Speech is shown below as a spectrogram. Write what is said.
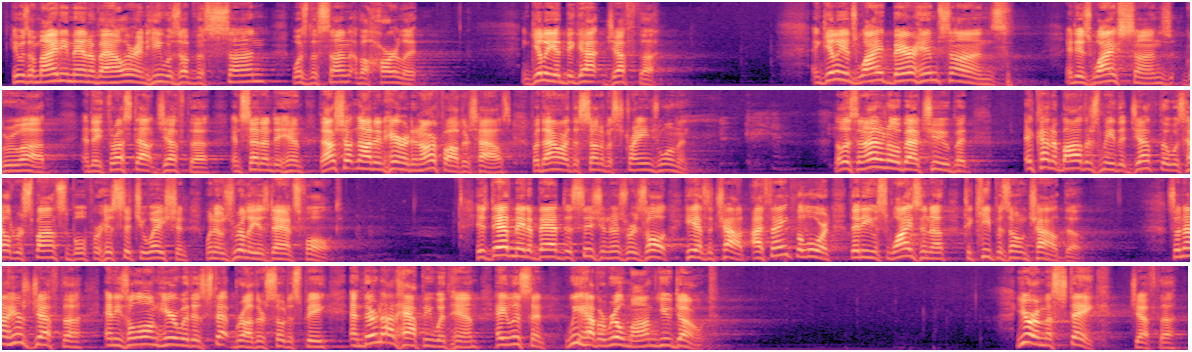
He was a mighty man of valor, and he was of the son, was the son of a harlot. And Gilead begat Jephthah. And Gilead's wife bare him sons, and his wife's sons grew up, and they thrust out Jephthah and said unto him, Thou shalt not inherit in our father's house, for thou art the son of a strange woman. Now listen, I don't know about you, but it kind of bothers me that Jephthah was held responsible for his situation when it was really his dad's fault. His dad made a bad decision. As a result, he has a child. I thank the Lord that he was wise enough to keep his own child, though. So now here's Jephthah, and he's along here with his stepbrother, so to speak, and they're not happy with him. Hey, listen, we have a real mom, you don't. You're a mistake, Jephthah.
